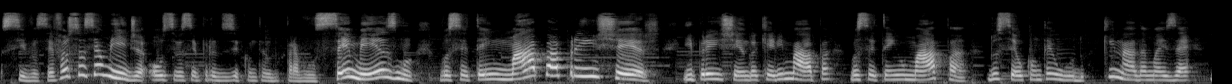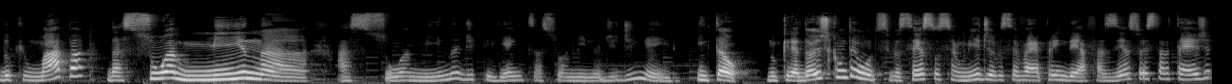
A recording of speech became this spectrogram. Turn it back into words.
se você for social media ou se você produzir conteúdo para você mesmo, você tem um mapa a preencher. E preenchendo aquele mapa, você tem o um mapa do seu conteúdo, que nada mais é do que o um mapa da sua mina, a sua mina de clientes, a sua mina de dinheiro. Então, no criador de conteúdo, se você é social media, você vai aprender a fazer a sua estratégia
